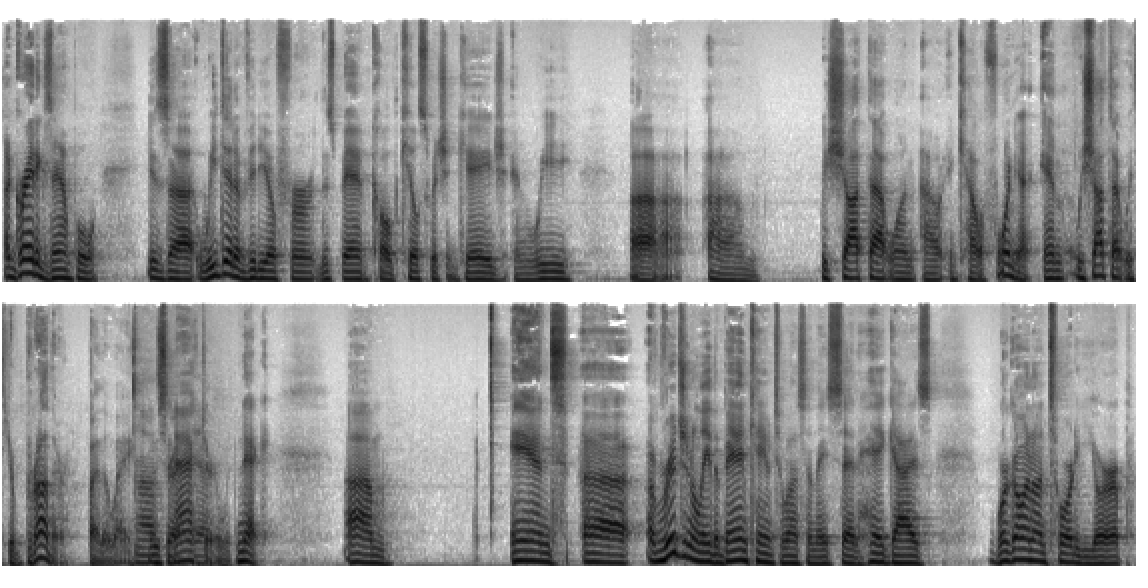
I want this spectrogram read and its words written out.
a great example is uh, we did a video for this band called Killswitch Engage, and we uh, um, we shot that one out in California, and we shot that with your brother, by the way, who's an right, actor yeah. with Nick. Um, and uh, originally, the band came to us and they said, "Hey guys, we're going on tour to Europe.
